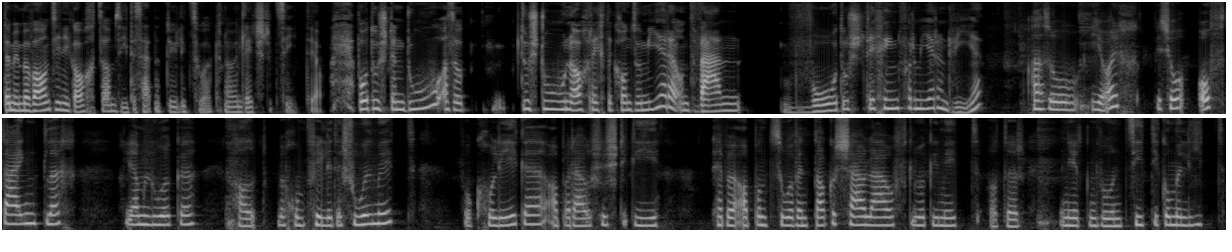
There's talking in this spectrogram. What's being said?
Da müssen wir wahnsinnig achtsam sein. Das hat natürlich zugenommen in letzter Zeit. Ja. Wo tust denn du, also tust du Nachrichten konsumieren und wenn, wo tust du dich informieren und wie? Also ja, ich bin schon oft eigentlich am schauen. Halt, man kommt viel in der Schule mit, von Kollegen, aber auch sonstige eben ab und zu, wenn die Tagesschau läuft, schaue ich mit. Oder wenn irgendwo eine Zeitung rumliegt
